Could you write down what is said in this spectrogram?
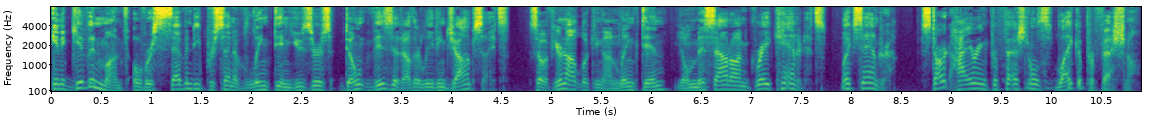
In a given month, over 70% of LinkedIn users don't visit other leading job sites. So if you're not looking on LinkedIn, you'll miss out on great candidates like Sandra. Start hiring professionals like a professional.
